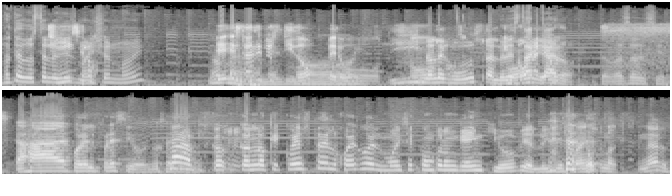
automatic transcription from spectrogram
¿No te gusta el Luigi's Mansion, Moy? Eh, está divertido, pero. Sí, no, le gusta. Pero está caro, te vas a decir. Ajá, por el precio, no sé. Nah, pues con, lo que cuesta el juego, el Moy se compra un GameCube y el Luigi's Mansion original.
